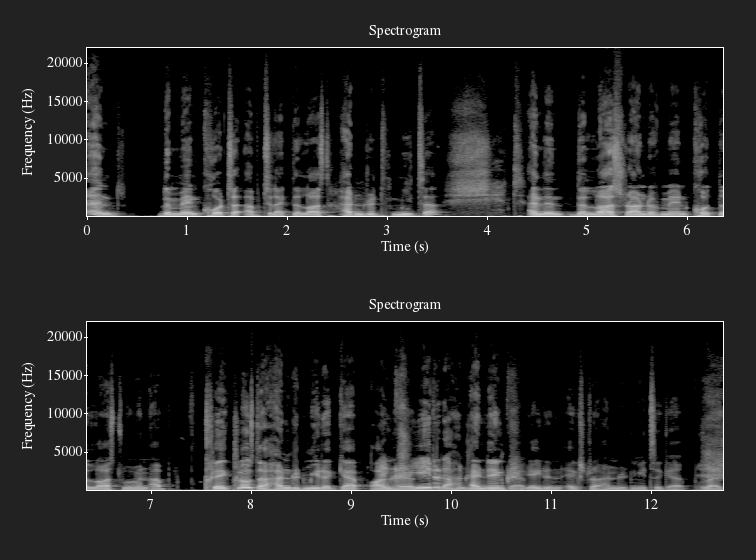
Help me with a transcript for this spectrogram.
and the men caught her up to like the last 100 meter. Shit. And then the last round of men caught the last woman up. They closed a 100 meter gap on and her created a hundred. and then gap. created an extra 100 meter gap. Like,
